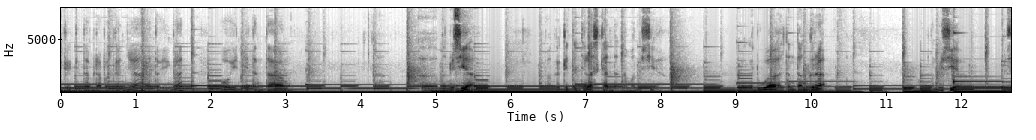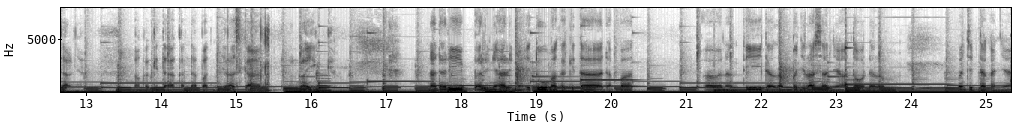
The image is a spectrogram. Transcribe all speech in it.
ketika kita mendapatkannya atau ingat oh ini tentang uh, manusia. Maka kita jelaskan tentang manusia. Kedua tentang gerak manusia misalnya. Maka kita akan dapat menjelaskan dengan baik Nah dari alinea-alinea itu maka kita dapat e, nanti dalam penjelasannya atau dalam menceritakannya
